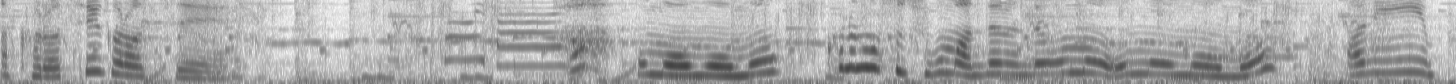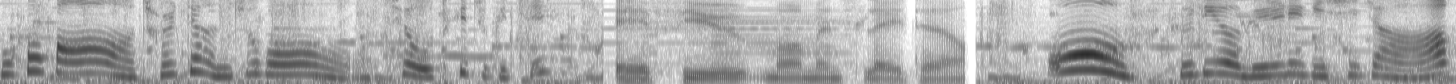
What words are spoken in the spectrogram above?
아 그렇지 그렇지 헉, 어머 어머 어머 크로노스 죽으면 안 되는데 어머 어머 어머 어머 아니 보거가 절대 안 죽어. 쟤 어떻게 죽이지? A few moments later. 오 드디어 밀리기 시작. 아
